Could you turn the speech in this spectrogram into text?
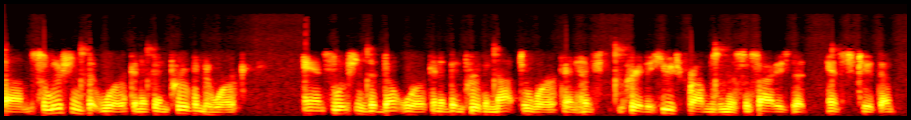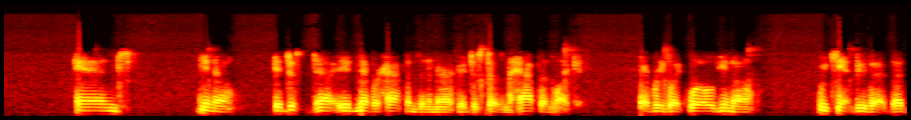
um, solutions that work and have been proven to work, and solutions that don't work and have been proven not to work and have created huge problems in the societies that institute them. And you know, it just uh, it never happens in America. It just doesn't happen. Like everybody's like, well, you know, we can't do that. That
